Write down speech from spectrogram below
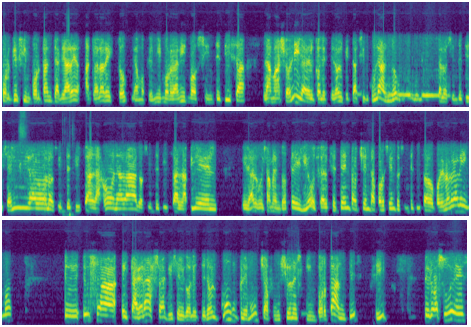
por qué es importante aclarar aclarar esto, digamos que el mismo organismo sintetiza la mayoría del colesterol que está circulando, ya lo sintetiza el hígado, lo sintetizan las gónadas, lo sintetizan la piel, el algo que se llama endotelio, o sea, el 70-80% sintetizado por el organismo. Eh, esa esta grasa, que es el colesterol, cumple muchas funciones importantes, ¿sí? Pero a su vez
